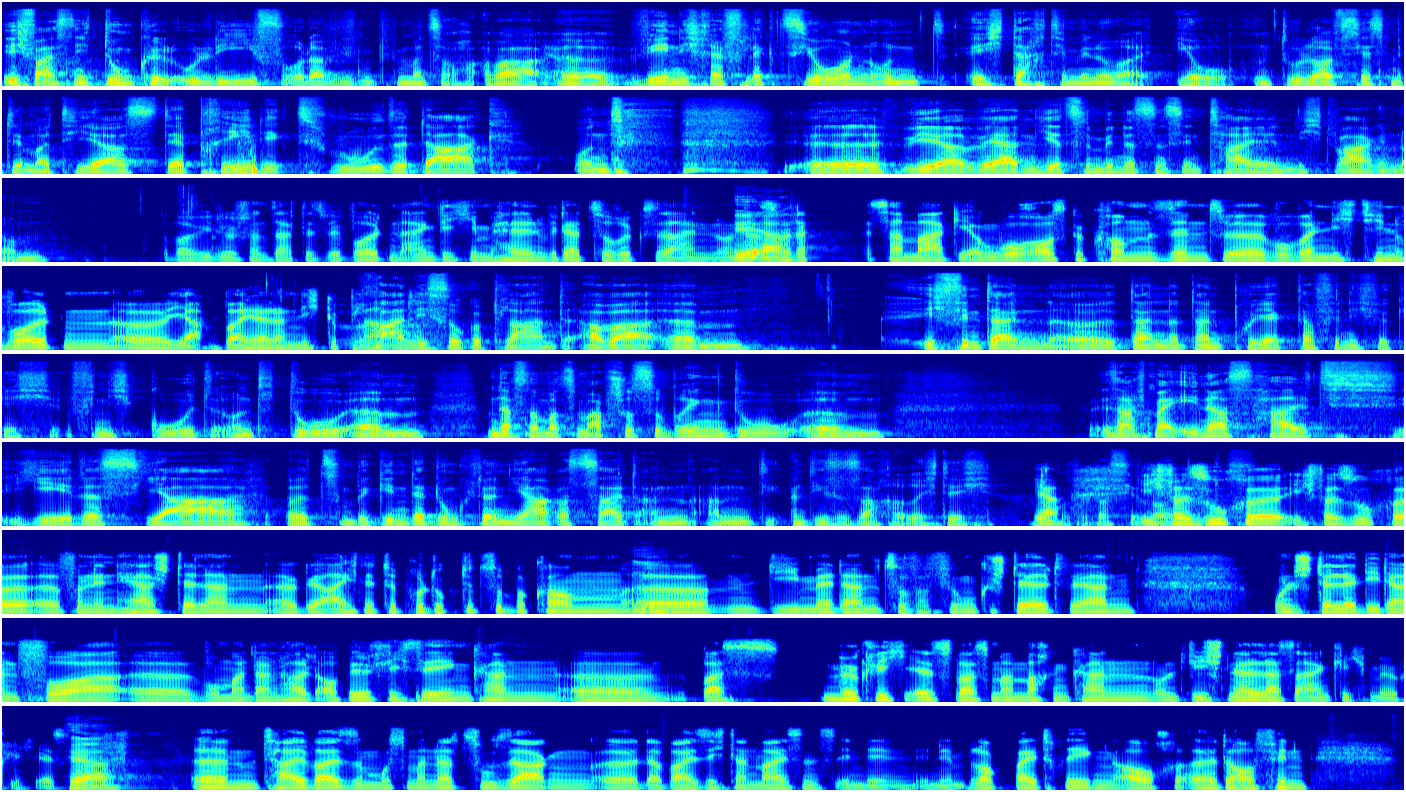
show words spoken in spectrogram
ich weiß nicht, dunkel oliv oder wie, wie man es auch, aber ja. äh, wenig Reflexion und ich dachte mir nur, jo, und du läufst jetzt mit dem Matthias, der predigt Rule the Dark und äh, wir werden hier zumindest in Teilen nicht wahrgenommen. Aber wie du schon sagtest, wir wollten eigentlich im Hellen wieder zurück sein. Und ja. dass wir dann Samak irgendwo rausgekommen sind, äh, wo wir nicht hin wollten, äh, ja, war ja dann nicht geplant. War nicht so geplant. Aber ähm, ich finde dein, äh, dein, dein Projekt da finde ich wirklich finde ich gut. Und du, ähm, um das nochmal zum Abschluss zu bringen, du ähm, sag ich mal, erinnerst halt jedes Jahr äh, zum Beginn der dunklen Jahreszeit an, an, die, an diese Sache, richtig? Ja, also, ich versuche, ich versuche äh, von den Herstellern äh, geeignete Produkte zu bekommen, mhm. ähm, die mir dann zur Verfügung gestellt werden und stelle die dann vor, äh, wo man dann halt auch bildlich sehen kann, äh, was möglich ist, was man machen kann und wie schnell das eigentlich möglich ist. Ja. Ähm, teilweise muss man dazu sagen, äh, da weise ich dann meistens in den, in den Blogbeiträgen auch äh, darauf hin,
